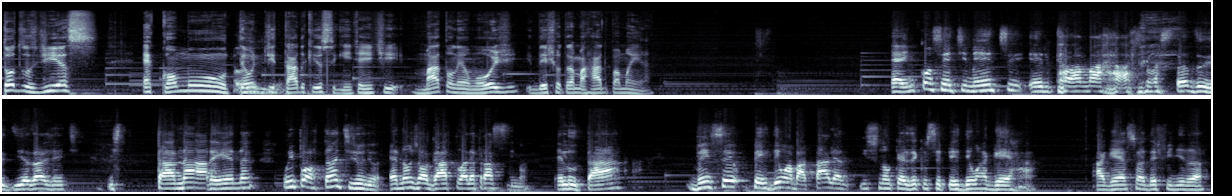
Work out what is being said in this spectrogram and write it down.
Todos os dias é como tem um ditado que diz o seguinte: a gente mata um leão hoje e deixa outro amarrado para amanhã. É, inconscientemente ele tá lá amarrado, mas todos os dias a gente está na arena. O importante, Júnior, é não jogar a toalha para cima, é lutar. Vencer, perder uma batalha, isso não quer dizer que você perdeu uma guerra. A guerra só é definida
